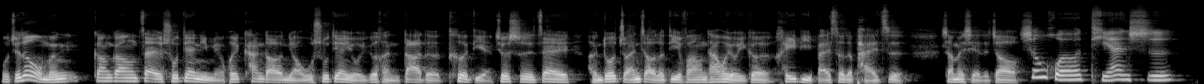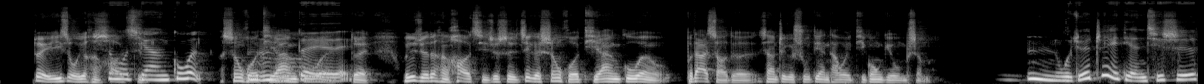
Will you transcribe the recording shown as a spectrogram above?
我觉得我们刚刚在书店里面会看到鸟屋书店有一个很大的特点，就是在很多转角的地方，它会有一个黑底白色的牌子，上面写的叫“生活提案师”。对，一直我就很好奇。生活提案顾问。生活提案顾问。对对。我就觉得很好奇，就是这个生活提案顾问，不大晓得像这个书店，它会提供给我们什么？嗯，我觉得这一点其实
